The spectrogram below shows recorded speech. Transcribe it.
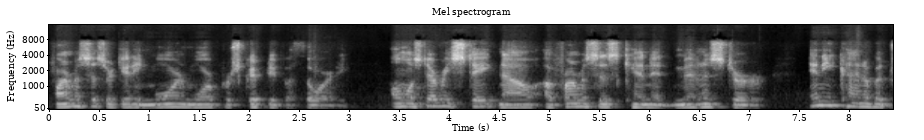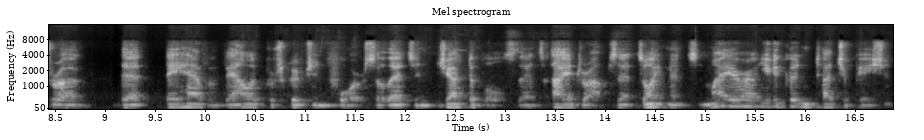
pharmacists are getting more and more prescriptive authority. Almost every state now, a pharmacist can administer any kind of a drug that they have a valid prescription for. So that's injectables, that's eye drops, that's ointments. In my era, you couldn't touch a patient.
